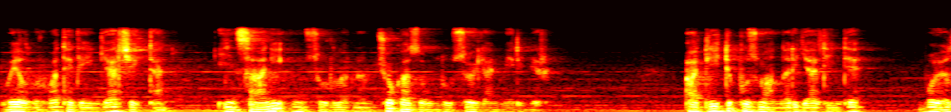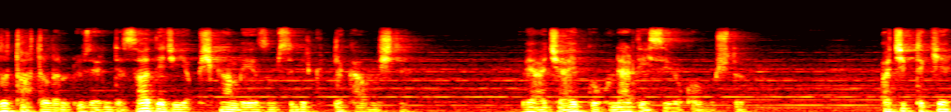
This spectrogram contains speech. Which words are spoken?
Wilbur Vatedey'in gerçekten insani unsurlarının çok az olduğu söylenmelidir. Adli tıp uzmanları geldiğinde boyalı tahtaların üzerinde sadece yapışkan beyazımsı bir kütle kalmıştı. Ve acayip koku neredeyse yok olmuştu. Açıktı ki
